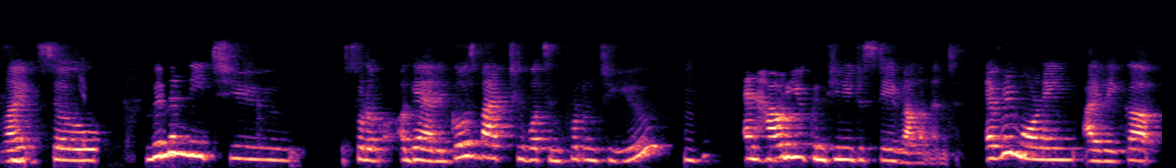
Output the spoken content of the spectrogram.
right mm-hmm. so women need to sort of again it goes back to what's important to you mm-hmm. and how do you continue to stay relevant every morning i wake up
